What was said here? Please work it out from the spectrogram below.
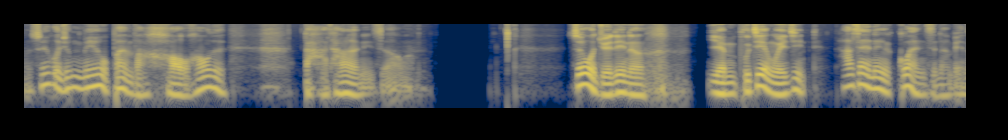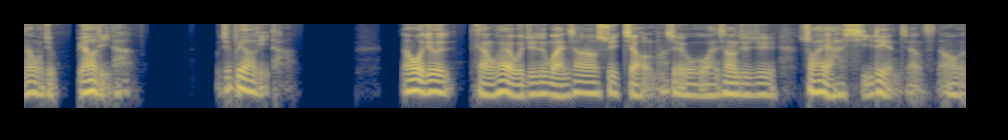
了，所以我就没有办法好好的打它了，你知道吗？所以我决定呢，眼不见为净。他在那个罐子那边，那我就不要理他，我就不要理他。然后我就赶快，我就是晚上要睡觉了嘛，所以我晚上就去刷牙洗脸这样子。然后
